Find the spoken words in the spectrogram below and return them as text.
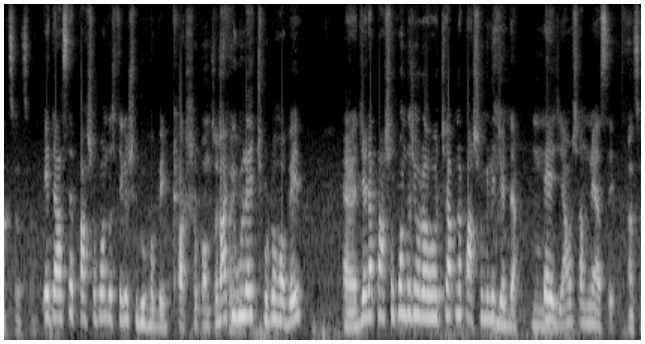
আচ্ছা আচ্ছা। এটা আছে পাঁচশো পঞ্চাশ থেকে শুরু হবে। পাঁচশো পঞ্চাশ বাকিগুলো ছোট হবে। যেটা পাঁচশো পঞ্চাশ ওটা হচ্ছে আপনার পাঁচশো মিলি যেটা। এই যে আমার সামনে আছে। আচ্ছা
